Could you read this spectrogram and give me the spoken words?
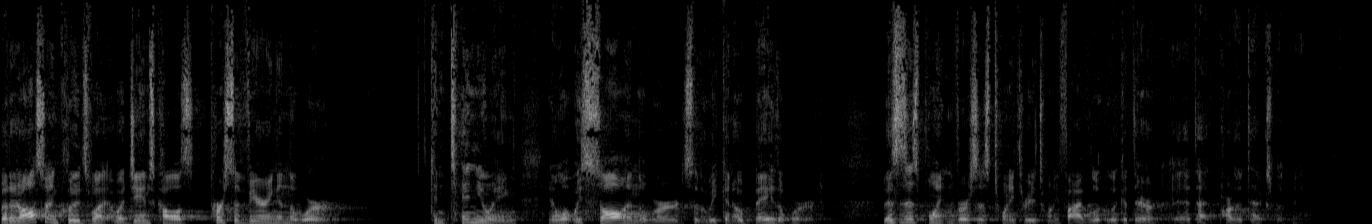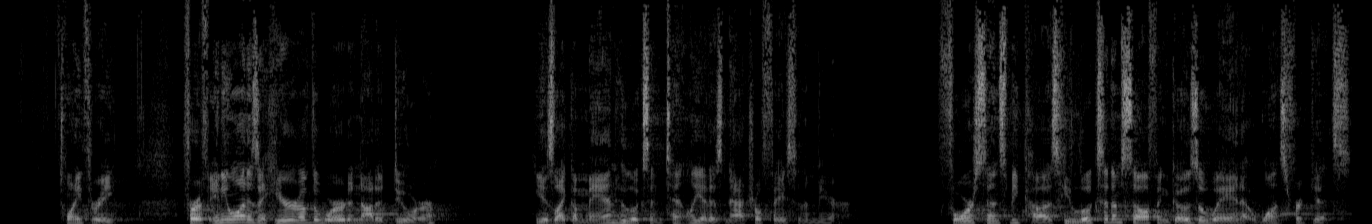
but it also includes what, what James calls persevering in the word, continuing in what we saw in the word so that we can obey the word. This is his point in verses 23 to 25. Look, look at, there, at that part of the text with me. 23. For if anyone is a hearer of the word and not a doer, he is like a man who looks intently at his natural face in a mirror. For since because he looks at himself and goes away and at once forgets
